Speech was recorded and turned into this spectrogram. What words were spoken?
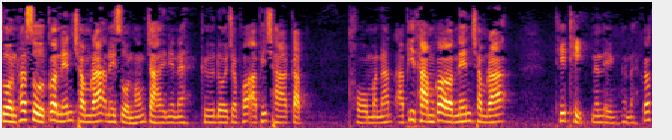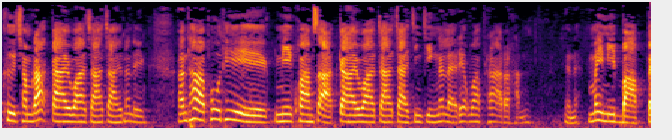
ส่วนพระสูตรก็เน้นชำระในส่วนของใจเนี่ยนะคือโดยเฉพาะอภิชากับโทมนัสอภิธรรมก็เน้นชำระ ทิฏฐินั่นเองนะก็คือชำระกายวาจาใจนั่นเอง อันถ้าผู้ที่มีความสะอาดกายวาจาใจจริง ๆ นั่นแหละเรียกว่าพระอรหันต์เนี่ยนะไม่มีบาปแป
